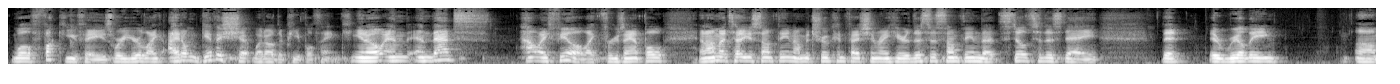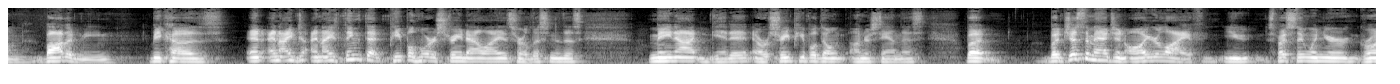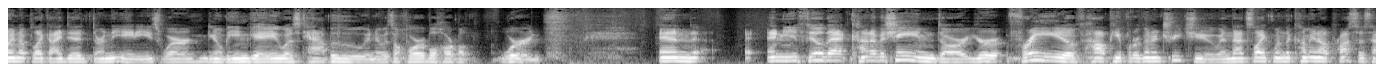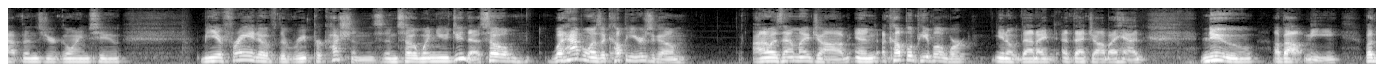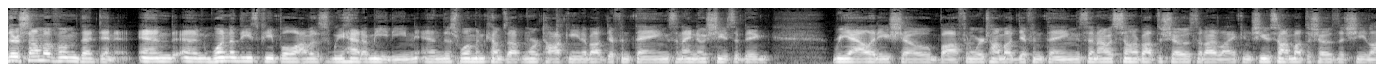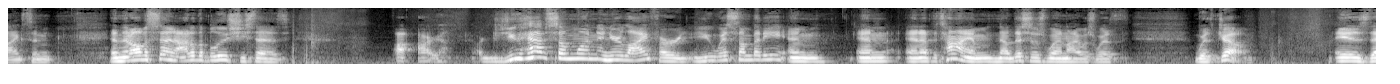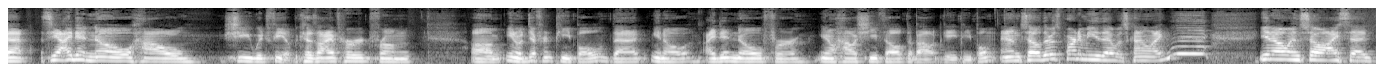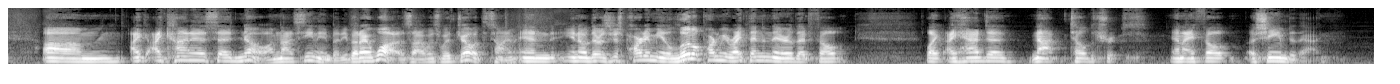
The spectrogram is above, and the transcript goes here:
well fuck you phase where you're like I don't give a shit what other people think, you know, and and that's how I feel. Like, for example, and I'm going to tell you something, I'm a true confession right here. This is something that still to this day, that it really um, bothered me because, and, and, I, and I think that people who are straight allies who are listening to this may not get it, or straight people don't understand this, but but just imagine all your life you especially when you're growing up like i did during the 80s where you know being gay was taboo and it was a horrible horrible word and and you feel that kind of ashamed or you're afraid of how people are going to treat you and that's like when the coming out process happens you're going to be afraid of the repercussions and so when you do that so what happened was a couple years ago I was at my job, and a couple of people at work, you know, that I at that job I had knew about me, but there's some of them that didn't. And and one of these people, I was we had a meeting, and this woman comes up and we're talking about different things, and I know she's a big reality show buff, and we are talking about different things, and I was telling her about the shows that I like, and she was talking about the shows that she likes, and and then all of a sudden, out of the blue, she says, are, are, "Did you have someone in your life, or you with somebody?" And and and at the time, now this is when I was with with Joe is that see I didn't know how she would feel because I've heard from um, you know different people that you know I didn't know for you know how she felt about gay people, and so there was part of me that was kind of like, eh, you know, and so I said. Um, I, I kind of said no, I'm not seeing anybody, but I was. I was with Joe at the time, and you know, there's just part of me, a little part of me, right then and there, that felt like I had to not tell the truth, and I felt ashamed of that.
